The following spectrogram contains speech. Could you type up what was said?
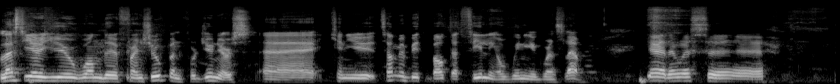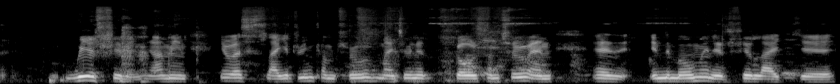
Last year, you won the French Open for juniors. Uh, can you tell me a bit about that feeling of winning a Grand Slam? Yeah, that was a weird feeling. I mean, it was like a dream come true, my junior goal come true, and and in the moment it felt like uh, it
